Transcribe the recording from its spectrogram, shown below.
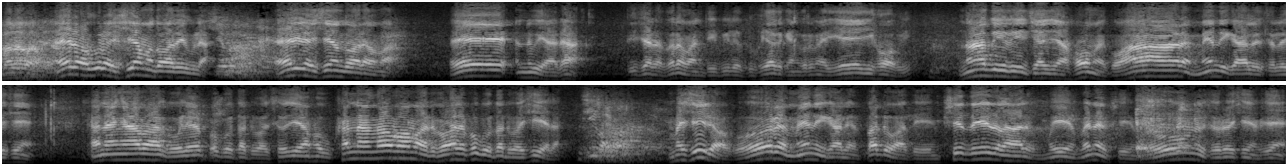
မှန်ပါပါဗျာအဲ့တော့အခုတော့ရှင်းမသွားသေးဘူးလားရှင်းပါပါအဲ့ဒီလည်းရှင်းသွားတော့မှအဲအနုရဒဒီကြတော့သရဝံတည်ပြီးလို့သူဘုရားသခင်ကရုဏာရဲရဲကြီးဟောပြီငါသေးသေးချာချာဟောမယ်ကွာတဲ့မင်းဒီကားလို့ဆိုလို့ရှိရင် ခန္ဓာ၅ပါးကိုလည်းပုဂ္ဂိုလ်တ attva ဆိုကြရမဟုတ်ခန္ဓာ၅ပါးမှာတပါးလည်းပုဂ္ဂိုလ်တ attva ရှိရလားရှိပါပါမရှိတော့ဘူးတဲ့မင်းဒီကားလည်းတ attva သေးဖြစ်သေးသလားလို့မေးရင်မနဲ့ဖြေမလို့လို့ဆိုလို့ရှိရင်ဖြင့်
